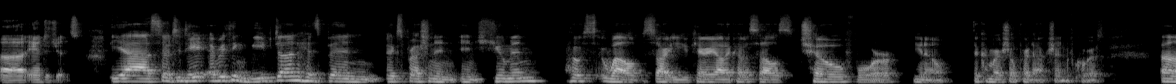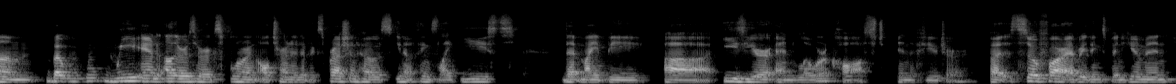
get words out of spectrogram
uh, antigens? Yeah, so to date, everything we've done has been expression in, in human host, well, sorry, eukaryotic host cells, CHO for, you know, the commercial production, of course. Um, but we and others are exploring alternative expression hosts, you know, things like yeasts that might be uh, easier and lower cost in the future. But so far, everything's been human.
